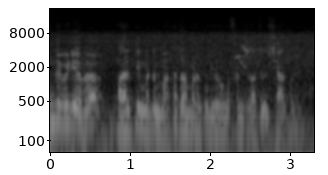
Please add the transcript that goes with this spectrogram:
இந்த வீடியோவை பருத்தி மட்டும் மக்காச்சோளம் பண்ணக்கூடிய உங்கள் ஃப்ரெண்ட்ஸ் எல்லாத்துக்கும் ஷேர் பண்ணுங்கள்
